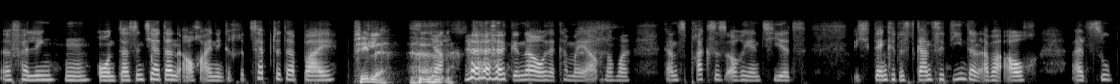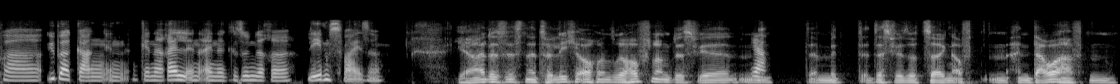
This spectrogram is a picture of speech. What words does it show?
äh, verlinken. Und da sind ja dann auch einige Rezepte dabei. Viele. Ja, genau. Da kann man ja auch nochmal ganz praxisorientiert. Ich denke, das Ganze dient dann aber auch als super Übergang in, generell in eine gesündere Lebensweise. Ja, das ist natürlich auch unsere Hoffnung, dass wir ja. damit, dass wir sozusagen auf einen dauerhaften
